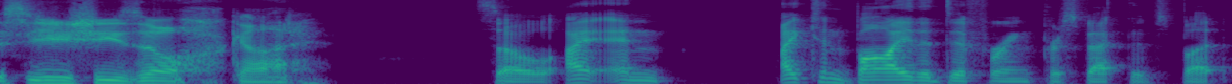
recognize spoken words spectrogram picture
She, she's oh god. So I and I can buy the differing perspectives, but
